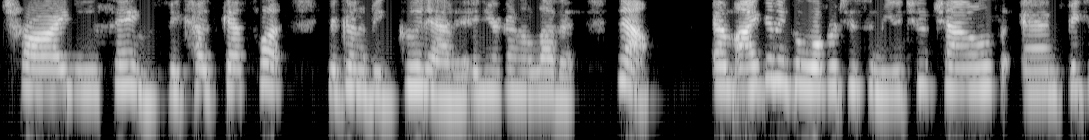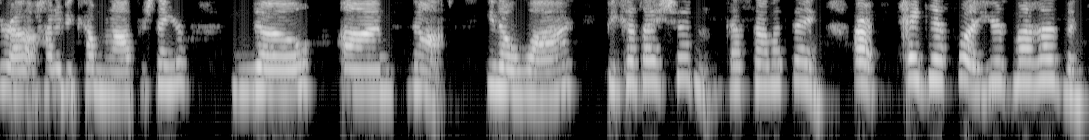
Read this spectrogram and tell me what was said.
try new things because guess what? You're going to be good at it and you're going to love it. Now, am I going to go over to some YouTube channels and figure out how to become an opera singer? No, I'm not. You know why? Because I shouldn't. That's not my thing. All right. Hey, guess what? Here's my husband.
